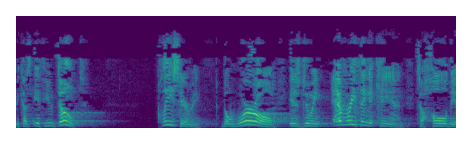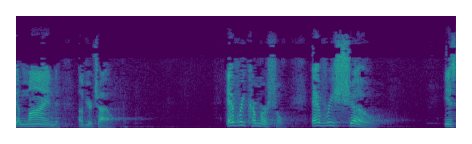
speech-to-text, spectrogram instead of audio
Because if you don't, please hear me, The world is doing everything it can to hold the mind of your child. Every commercial, every show is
